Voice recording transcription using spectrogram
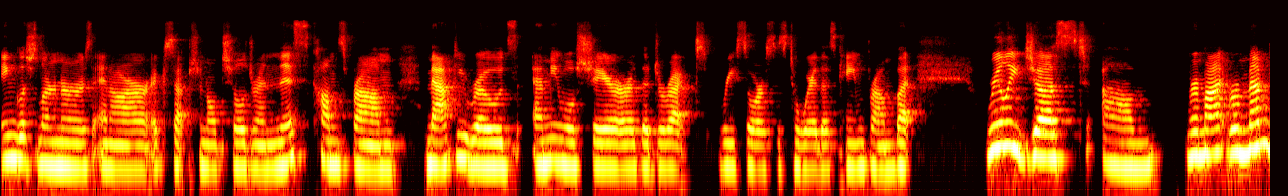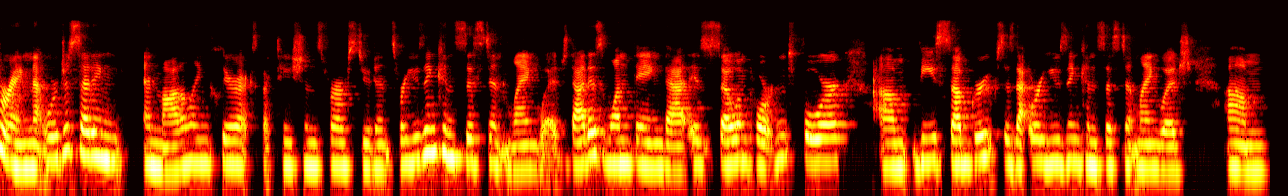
English learners and our exceptional children. This comes from Matthew Rhodes. Emmy will share the direct resources to where this came from, but really just um, remind, remembering that we're just setting and modeling clear expectations for our students. We're using consistent language. That is one thing that is so important for um, these subgroups is that we're using consistent language. Um,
